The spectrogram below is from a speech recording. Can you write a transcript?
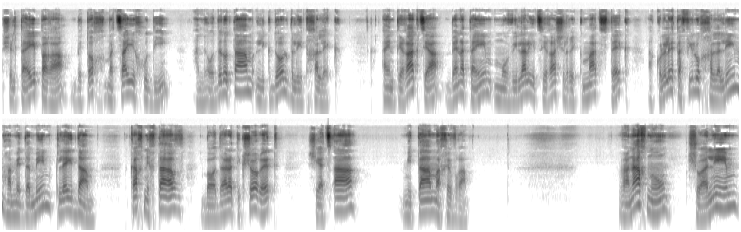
של תאי פרה בתוך מצע ייחודי המעודד אותם לגדול ולהתחלק. האינטראקציה בין התאים מובילה ליצירה של רקמת סטייק הכוללת אפילו חללים המדמים כלי דם. כך נכתב בהודעה לתקשורת שיצאה מטעם החברה. ואנחנו שואלים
